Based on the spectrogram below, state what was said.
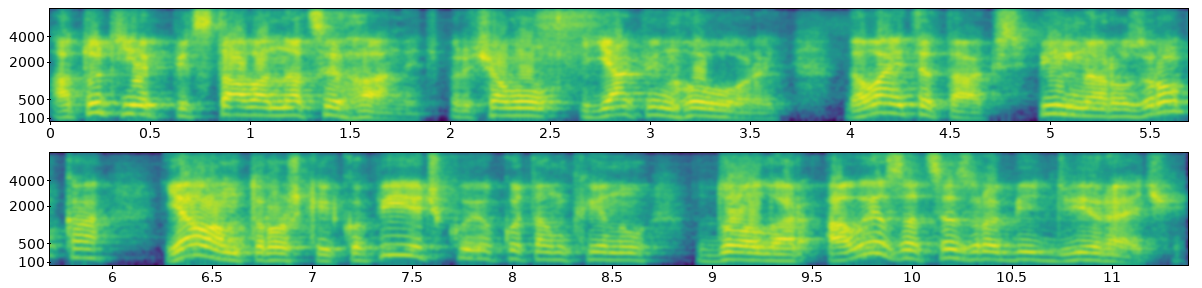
А тут є підстава нациганить. Причому, як він говорить, давайте так, спільна розробка, я вам трошки копієчку, яку там кину, долар, а ви за це зробіть дві речі.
